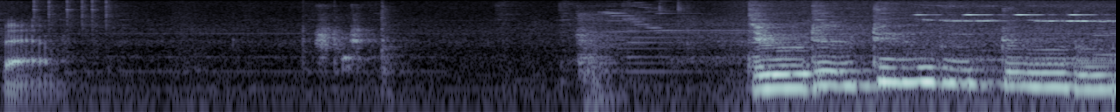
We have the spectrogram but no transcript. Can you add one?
Bam. Do, do, do, do, do, do.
